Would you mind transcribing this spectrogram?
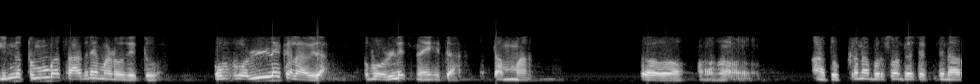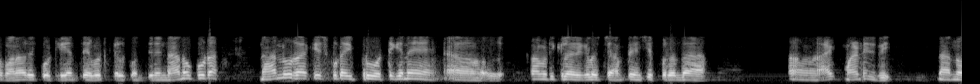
ಇನ್ನು ತುಂಬಾ ಸಾಧನೆ ಮಾಡೋದಿತ್ತು. ಒಬ್ಬ ಒಳ್ಳೆ ಕಲಾವಿದ, ಒಬ್ಬ ಒಳ್ಳೆ ಸ್ನೇಹಿತ, ತಮ್ಮ. ಆ ದುಃಖನ ಬರ್ಸುವಂತ ಶಕ್ತಿನ ಅವ್ರ ಮನವರಿಗೆ ಕೊಡ್ಲಿ ಅಂತ ಹೇಳ್ಬಿಟ್ಟು ಕೇಳ್ಕೊಂತೀನಿ. ನಾನು ಕೂಡ, ನಾನು ರಾಕೇಶ್ ಕೂಡ ಇಬ್ರು ಒಟ್ಟಿಗೆನೆ ಕಾಮಿಡಿ ಕಿಲರ್ಗಳು ಚಾಂಪಿಯನ್ಶಿಪ್ ಎಲ್ಲ ಆಕ್ಟ್ ಮಾಡಿದ್ವಿ. ನಾನು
